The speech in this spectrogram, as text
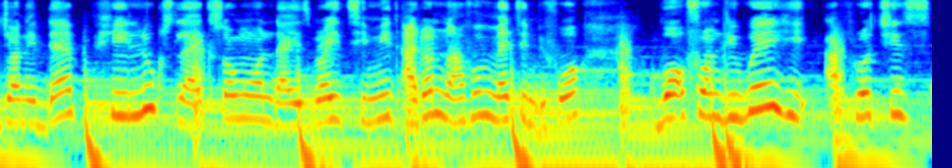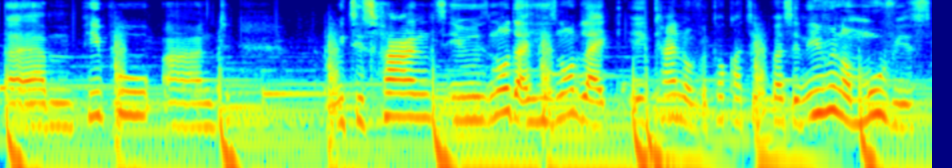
johnny depp he looks like someone that is very timid. I don't know i haven't met him before but from the way he approaches um, people and with his fans you know that he's not like a kind of a talkative person even on movies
